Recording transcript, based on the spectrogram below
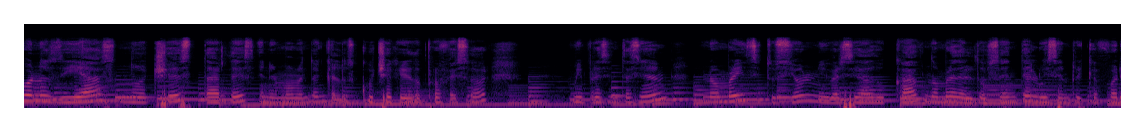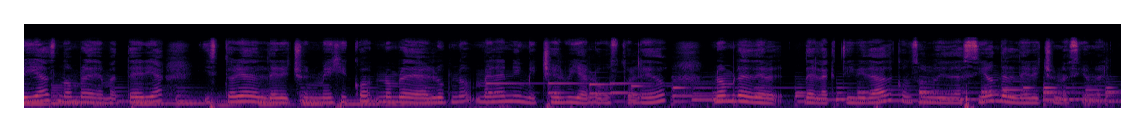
buenos días, noches, tardes, en el momento en que lo escuche, querido profesor. Mi presentación, nombre, institución, Universidad UCAD, nombre del docente Luis Enrique Farías, nombre de materia, Historia del Derecho en México, nombre de alumno Melanie Michelle Villalobos Toledo, nombre de la actividad Consolidación del Derecho Nacional.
